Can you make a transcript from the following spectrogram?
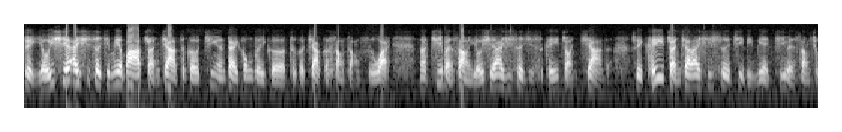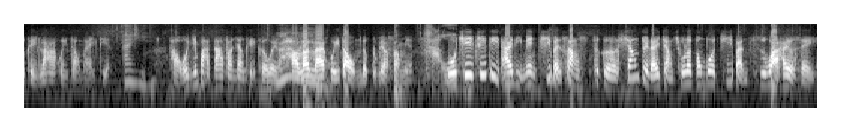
对，有一些 IC 设计没有办法转嫁这个晶圆代工的一个这个价格上涨之外，那基本上有一些 IC 设计是可以转嫁的，所以可以转嫁的 IC 设计里面，基本上就可以拉回到买点。哎，好，我已经把大方向给各位了。好了，来回到我们的股票上面。好，五 G 基地台里面，基本上这个相对来讲，除了铜箔基板之外，还有谁？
